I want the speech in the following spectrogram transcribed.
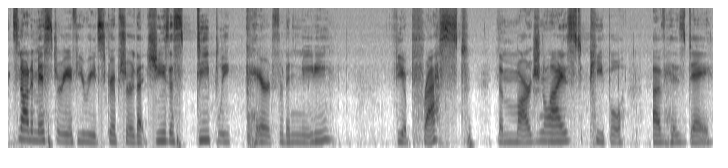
It's not a mystery if you read scripture that Jesus deeply cared for the needy, the oppressed, the marginalized people of his day.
